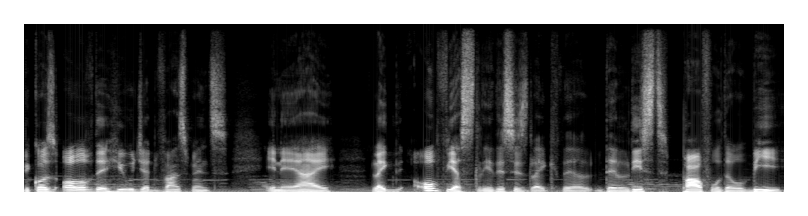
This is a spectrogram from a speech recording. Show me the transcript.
because all of the huge advancements in ai like obviously this is like the the least powerful there will be.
